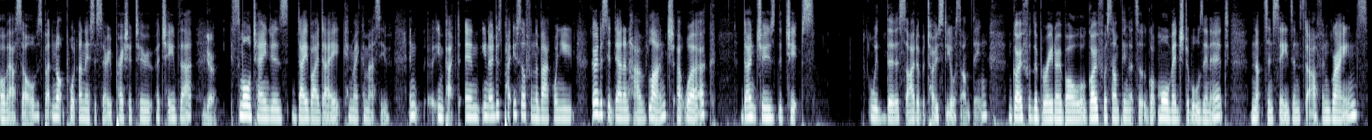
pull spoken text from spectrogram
of ourselves, but not put unnecessary pressure to achieve that. Yeah. small changes day by day can make a massive and uh, impact. And you know just pat yourself on the back when you go to sit down and have lunch at work. Don't choose the chips with the side of a toasty or something. Go for the burrito bowl or go for something that's got more vegetables in it nuts and seeds and stuff and grains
